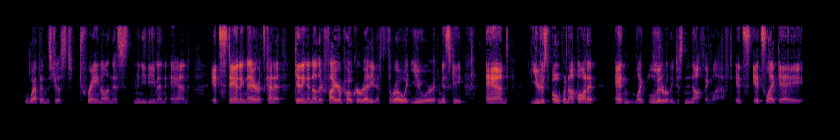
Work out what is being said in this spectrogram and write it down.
weapons just train on this mini demon and it's standing there, it's kind of getting another fire poker ready to throw at you or at Miski and you just open up on it and like literally just nothing left. It's it's like a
